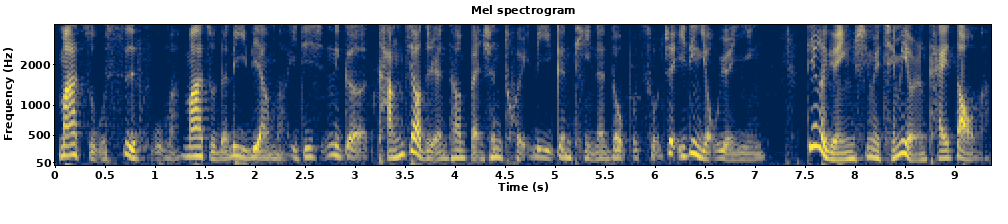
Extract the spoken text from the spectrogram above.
妈祖四福嘛，妈祖的力量嘛，以及那个扛轿的人，他们本身腿力跟体能都不错，这一定有原因。第二个原因是因为前面有人开道嘛，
